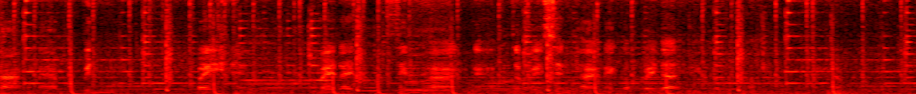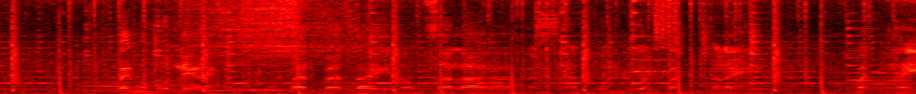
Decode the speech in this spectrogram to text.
ทางนะครับเป็นไปไปได้เส้นทางนะครับ จะไปเส้นทางไหนก็ไปได้ครับไปมาหมดแล้วบ้านป่าใต้น้องสารานะครับคนด้วนปัตรอะไรบ้านไทย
